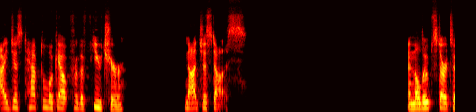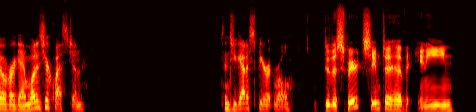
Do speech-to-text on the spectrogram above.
I just have to look out for the future, not just us. And the loop starts over again. What is your question? Since you got a spirit roll. Do the spirits seem to have any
